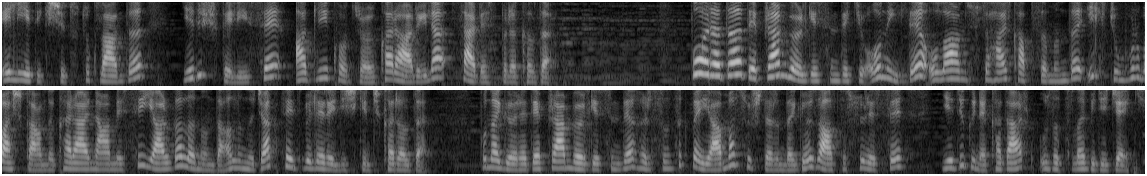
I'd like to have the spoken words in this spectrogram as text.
57 kişi tutuklandı, 7 şüpheli ise adli kontrol kararıyla serbest bırakıldı. Bu arada deprem bölgesindeki 10 ilde olağanüstü hal kapsamında ilk Cumhurbaşkanlığı kararnamesi yargı alanında alınacak tedbirlere ilişkin çıkarıldı. Buna göre deprem bölgesinde hırsızlık ve yağma suçlarında gözaltı süresi 7 güne kadar uzatılabilecek.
